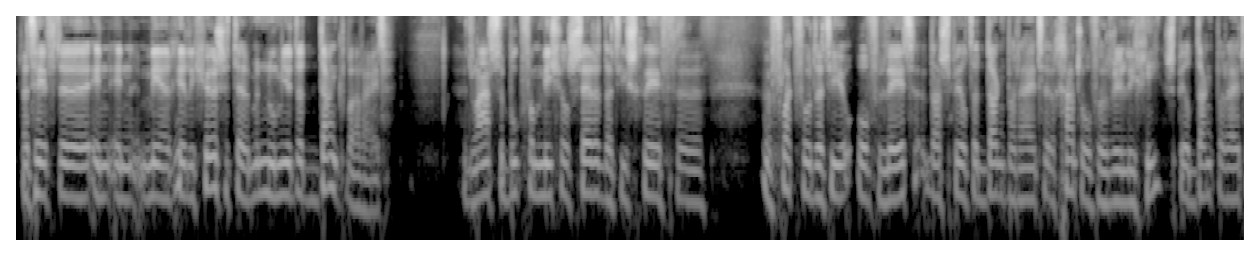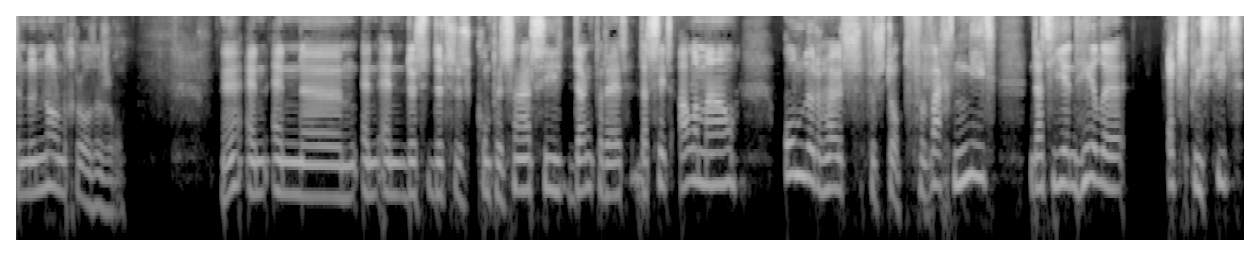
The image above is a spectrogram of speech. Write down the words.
Dat heeft uh, in, in meer religieuze termen noem je dat dankbaarheid. Het laatste boek van Michel Serre dat hij schreef. Uh, vlak voordat hij overleed, daar speelt de dankbaarheid, het gaat over religie, speelt dankbaarheid een enorm grote rol. En, en, eh, en, en dus, dus compensatie, dankbaarheid, dat zit allemaal onderhuids verstopt. Verwacht niet dat hier een hele expliciet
